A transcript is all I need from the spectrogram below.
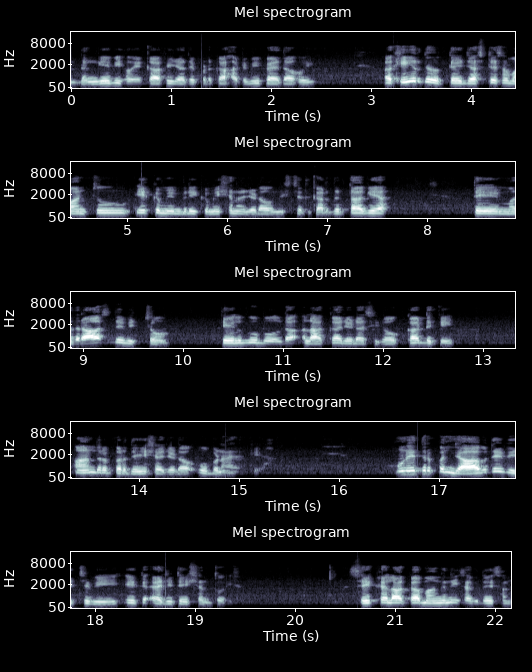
ਦੰਗੇ ਵੀ ਹੋਏ, ਕਾਫੀ ਜ਼ਿਆਦਾ ਭੜਕਾਹਟ ਵੀ ਪੈਦਾ ਹੋਈ। ਅਖੀਰ ਦੇ ਉੱਤੇ ਜਸਟਿਸ ਵਾਂਚੂ ਇੱਕ ਮੈਂਬਰੀ ਕਮਿਸ਼ਨ ਆ ਜਿਹੜਾ ਉਹ ਨਿਸ਼ਚਿਤ ਕਰ ਦਿੱਤਾ ਗਿਆ ਤੇ ਮਦਰਾਸ ਦੇ ਵਿੱਚੋਂ ਤੇਲਗੂ ਬੋਲਦਾ ਇਲਾਕਾ ਜਿਹੜਾ ਸੀਗਾ ਉਹ ਕੱਢ ਕੇ ਆਂਧਰਾ ਪ੍ਰਦੇਸ਼ ਹੈ ਜਿਹੜਾ ਉਹ ਬਣਾਇਆ ਗਿਆ। ਹੁਣ ਇਧਰ ਪੰਜਾਬ ਦੇ ਵਿੱਚ ਵੀ ਇੱਕ ਐਜੀਟੇਸ਼ਨ ਤੁਰੀ। ਸਿੱਖ ਇਲਾਕਾ ਮੰਗ ਨਹੀਂ ਸਕਦੇ ਸਨ।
